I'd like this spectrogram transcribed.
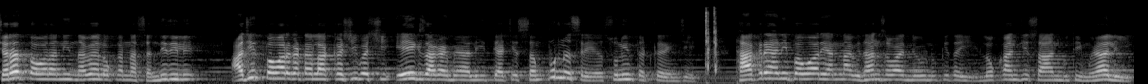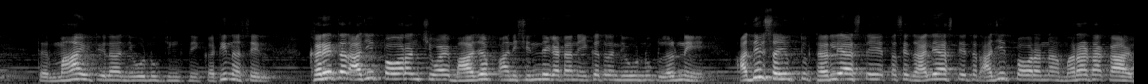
शरद पवारांनी नव्या लोकांना संधी दिली. अजित पवार गटाला कशीबशी एक जागा मिळाली त्याचे संपूर्ण श्रेय सुनील तटकर यांचे. ठाकरे आणि पवार यांना विधानसभा निवडणुकीतही लोकांची सहानुभूती मिळाली तर महायुतीला निवडणूक जिंकणे कठीण असेल. खरे तर अजित पवारांशिवाय भाजप आणि शिंदे गटाने एकत्र निवडणूक लढणे अधिक संयुक्त ठरले असते तसे झाले असते तर अजित पवारांना मराठा कार्ड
